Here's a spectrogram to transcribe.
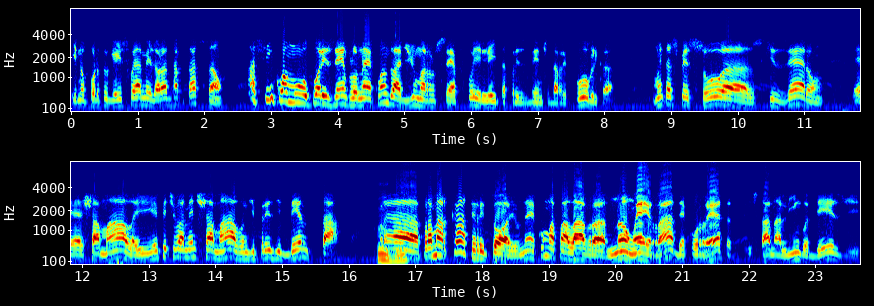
e no português foi a melhor adaptação. Assim como, por exemplo, né, quando a Dilma Rousseff foi eleita presidente da República, muitas pessoas quiseram é, chamá-la e efetivamente chamavam de presidenta para uhum. marcar território, né? Como a palavra não é errada, é correta, está na língua desde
